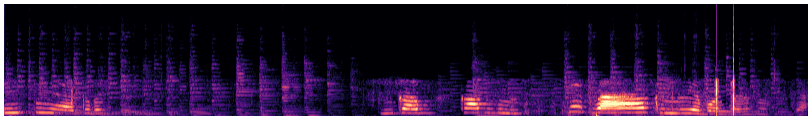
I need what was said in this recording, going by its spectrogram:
Unuttum ya arkadaşlar. Şimdi kar, karpuzunu tekrar kırmızıya boyuyoruz hızlıca.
